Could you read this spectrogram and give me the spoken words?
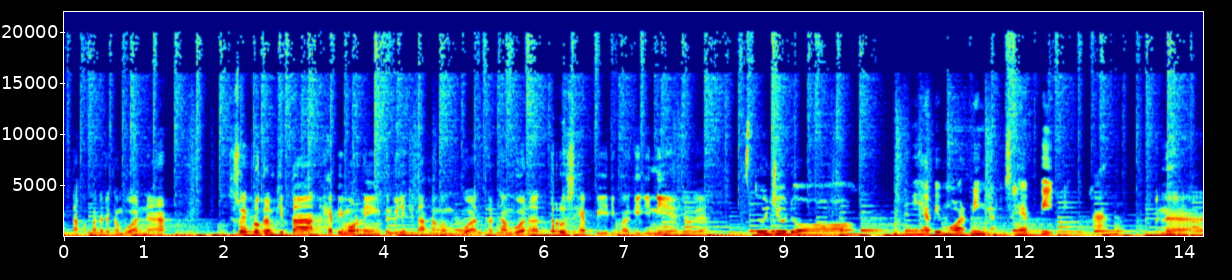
kita kepada rekam Buana. Sesuai program kita Happy Morning tentunya kita akan membuat rekam Buana terus happy di pagi ini ya Hilda. Setuju dong. Ini happy morning harus happy kan. Bener.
